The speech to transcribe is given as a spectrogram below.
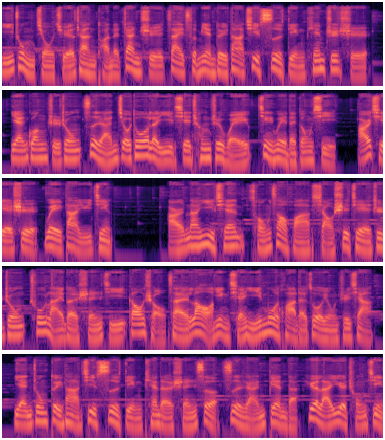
一众九决战团的战士再次面对大祭司顶天之时，眼光之中自然就多了一些称之为敬畏的东西，而且是畏大于敬。而那一千从造化小世界之中出来的神级高手，在烙印潜移默化的作用之下，眼中对大祭司顶天的神色自然变得越来越崇敬，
